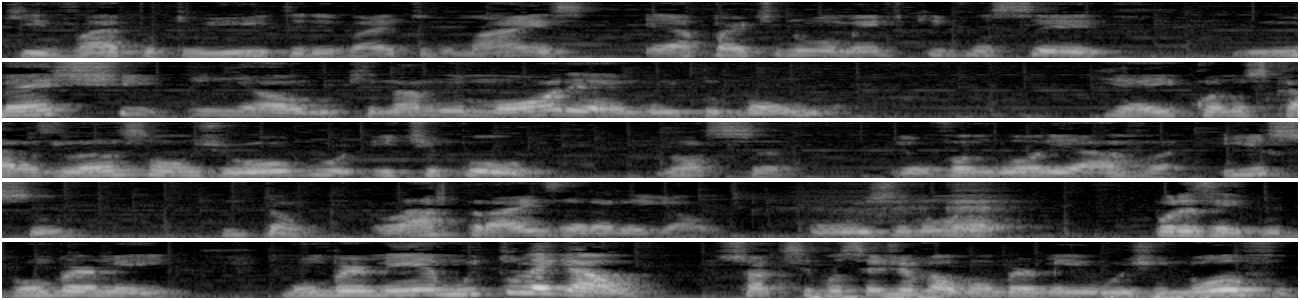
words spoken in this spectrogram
que vai pro Twitter e vai tudo mais, é a partir do momento que você mexe em algo que na memória é muito bom, E aí quando os caras lançam o jogo e tipo, nossa, eu vangloriava isso, então, lá atrás era legal. Hoje não é. é. Por exemplo, Bomberman. Bomberman é muito legal. Só que se você jogar o Bomberman hoje novo,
